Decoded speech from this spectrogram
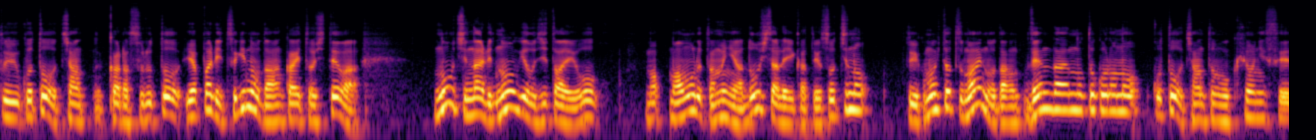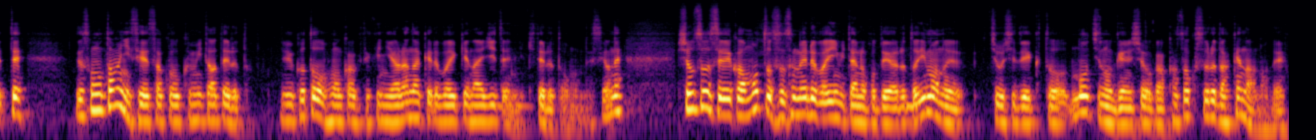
ということをちゃんからするとやっぱり次の段階としては農地なり農業自体を、ま、守るためにはどうしたらいいかというそっちのというかもう一つ前の段前段のところのことをちゃんと目標に据えてでそのために政策を組み立てるということを本格的にやらなければいけない時点に来てると思うんですよね。少数生化をもっと進めればいいみたいなことをやると今の調子でいくと農地の減少が加速するだけなので。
